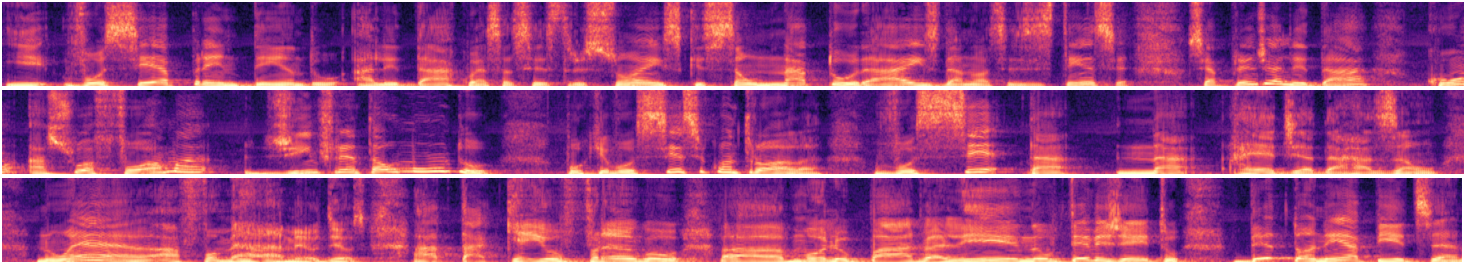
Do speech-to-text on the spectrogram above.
E você aprendendo a lidar com essas restrições, que são naturais da nossa existência, você aprende a lidar com a sua forma de enfrentar o mundo. Porque você se controla. Você está na rédea da razão. Não é a fome, ah, meu Deus, ataquei o frango ah, molho pardo ali, não teve jeito, detonei a pizza.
